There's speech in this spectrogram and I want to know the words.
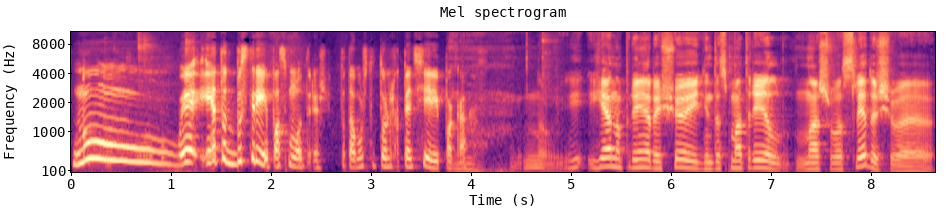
Ну, э, этот быстрее посмотришь, потому что только 5 серий пока. Ну, я, например, еще и не досмотрел нашего следующего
